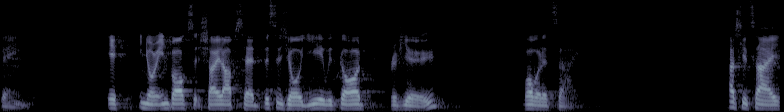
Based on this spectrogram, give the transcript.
been? If in your inbox it showed up, said, This is your year with God review, what would it say? Perhaps you'd say,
